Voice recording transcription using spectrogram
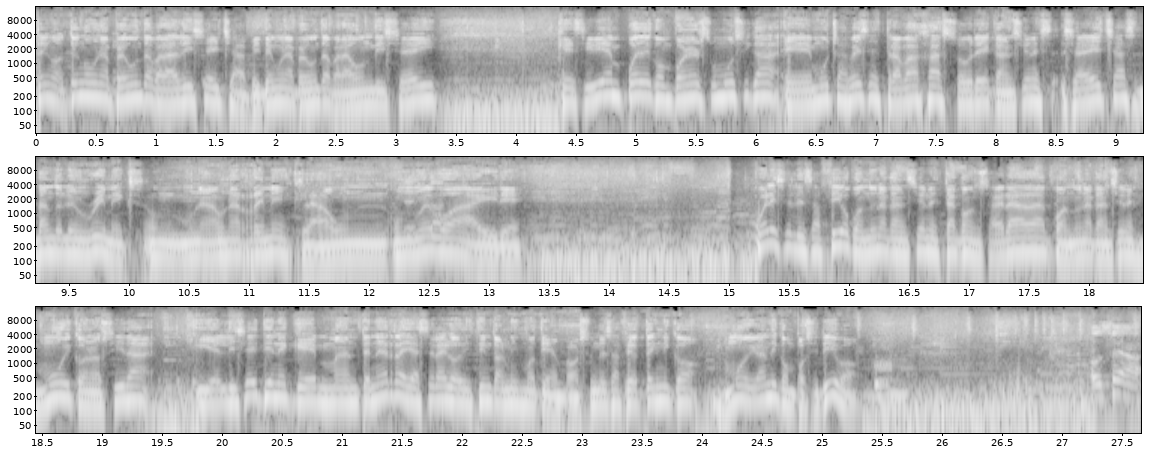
Tengo, tengo una pregunta para DJ Chapi, tengo una pregunta para un DJ que si bien puede componer su música, eh, muchas veces trabaja sobre canciones ya hechas, dándole un remix, una, remezcla, un, nuevo aire. ¿Cuál es el desafío cuando una canción está consagrada, cuando una canción es muy conocida y el DJ tiene que mantenerla y hacer algo distinto al mismo tiempo? Es un desafío técnico muy grande y compositivo. O sea,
